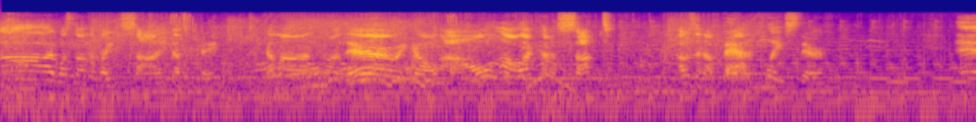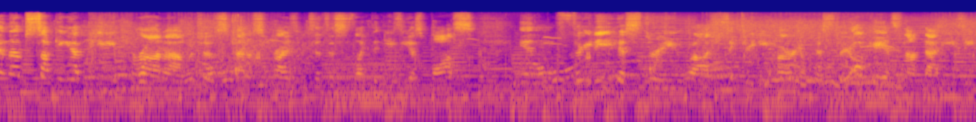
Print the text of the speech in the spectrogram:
uh, I wasn't on the right side, that's okay. Come on, come on, there we go. Ow, oh, that kind of sucked. I was in a bad place there. And I'm sucking at Petey Piranha, which is kind of surprising since this is like the easiest boss in 3D history. Well, I should say 3D Mario history. Okay, it's not that easy.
